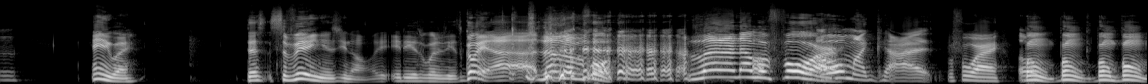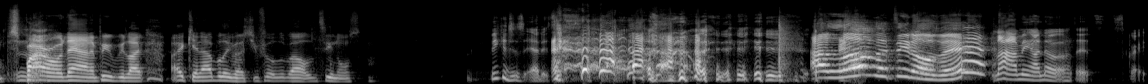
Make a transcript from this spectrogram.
Mm. Anyway, that's civilians. You know, it, it is what it is. Go ahead. Uh, uh, letter number four. letter number four Oh my god. before I Oh. boom, boom, boom, boom, spiral down, and people be like, I cannot believe how she feels about Latinos. We could just edit. I love Latinos, man. nah, I mean, I know that's it's great.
